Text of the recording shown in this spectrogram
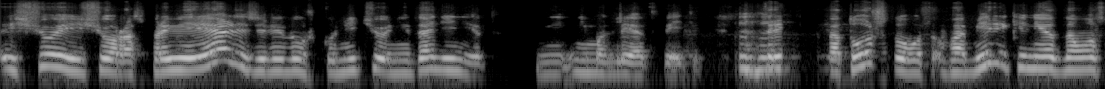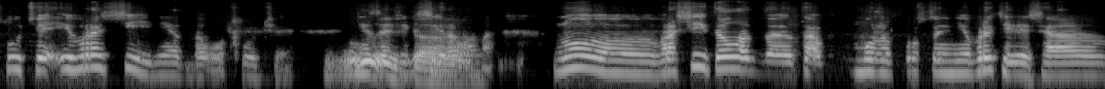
еще и еще раз проверяли зеленушку, ничего, ни да, ни нет, не, не могли ответить. Угу. Третье, то, что вот в Америке ни одного случая и в России ни одного случая ну, не зафиксировано. Да. Но в России-то ладно, там, может, просто не обратились, а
